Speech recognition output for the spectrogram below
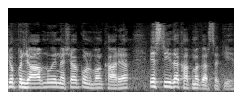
ਜੋ ਪੰਜਾਬ ਨੂੰ ਇਹ ਨਸ਼ਾ ਘੁਣ ਵਾਂਗ ਖਾ ਰਿਹਾ ਇਸ ਚੀਜ਼ ਦਾ ਖਾਤਮਾ ਕਰ ਸਕੀਏ।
